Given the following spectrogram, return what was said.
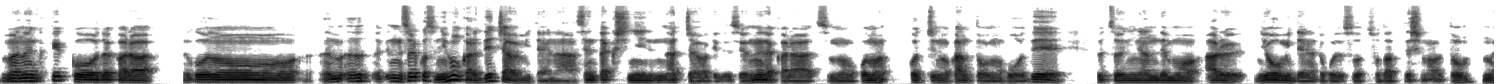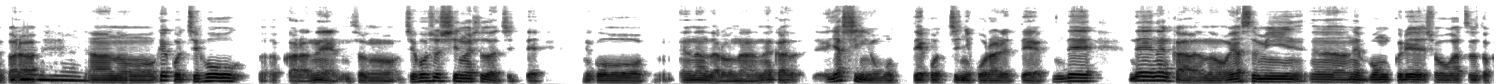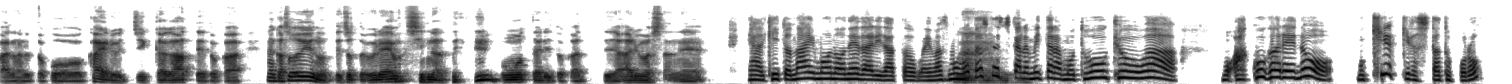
まあなんか結構、だから、この、それこそ日本から出ちゃうみたいな選択肢になっちゃうわけですよね。だから、その、この、こっちの関東の方で、普通に何でもあるよ、みたいなところで育ってしまうと。だから、うん、あの、結構地方からね、その、地方出身の人たちって、こう、なんだろうな、なんか、野心を持ってこっちに来られて、で、で、なんか、あの、お休み、ね、ボンクレ正月とかなると、こう、帰る実家があってとか、なんかそういうのってちょっと羨ましいなって思ったりとかってありましたね。いや、きっとないものねだりだと思います。もう私たちから見たらもう東京は、もう憧れの、もうキラキラしたところ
